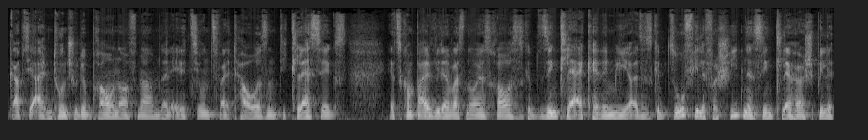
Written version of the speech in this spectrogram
gab es die alten Tonstudio Braun-Aufnahmen, dann Edition 2000, die Classics. Jetzt kommt bald wieder was Neues raus. Es gibt Sinclair Academy, also es gibt so viele verschiedene Sinclair-Hörspiele,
